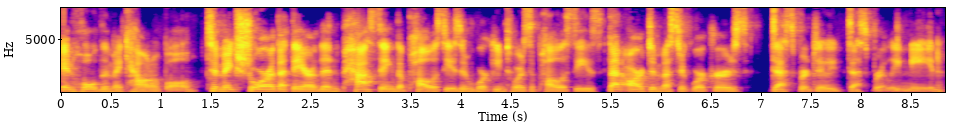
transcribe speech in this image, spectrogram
and hold them accountable to make sure that they are then passing the policies and working towards the policies that our domestic workers desperately, desperately need.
